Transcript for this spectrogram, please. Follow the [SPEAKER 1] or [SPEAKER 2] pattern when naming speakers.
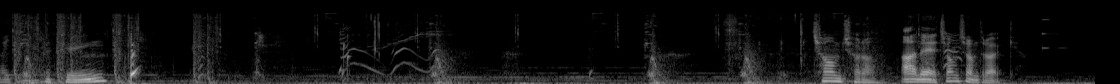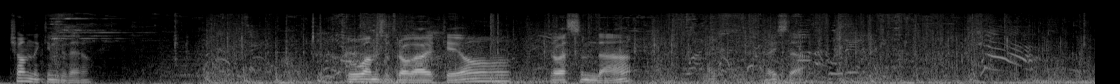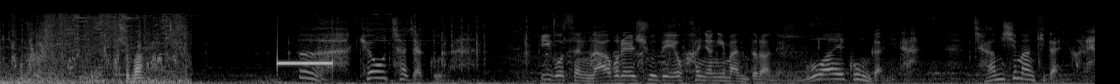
[SPEAKER 1] 화이팅.
[SPEAKER 2] 파이팅. 처음처럼. 아 네. 처음처럼 들어갈게요. 처음 느낌 그대로. 구호 암수 들어갈게요. 들어갔습니다. nice.
[SPEAKER 3] 출발
[SPEAKER 4] 아, 겨우 찾았구나. 이곳은 나브렐 슈드의 환영이 만들어낸 무아의 공간이다. 잠시만 기다리거라.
